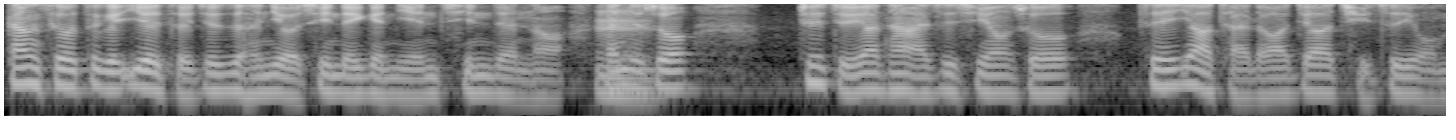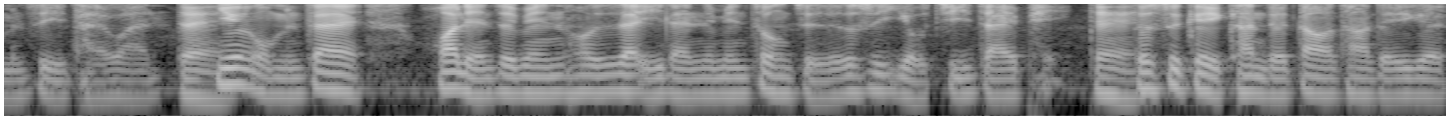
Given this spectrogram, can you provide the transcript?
当时候这个业者就是很有心的一个年轻人哦，他就说，最主要他还是希望说。这些药材的话，就要取自于我们自己台湾，对，因为我们在花莲这边或者在宜兰那边种植的都是有机栽培，对，都是可以看得到它的一个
